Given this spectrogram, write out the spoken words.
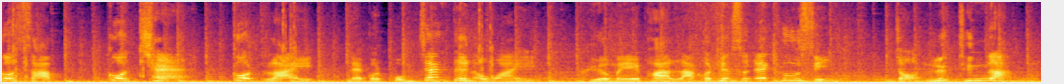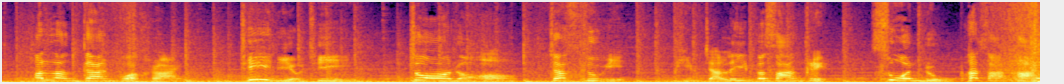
กดซับ กดแชร์ กดไลค์ และกดปุ่มแจ้งเตือนเอาไว้ เพื่อไม่ให้พลาดลาคอนเทนต์สุดเอ็กซ์คลูซีฟเจาะลึกถึงหนัง อลังการกว่าใคร ที่เดียวที่จอดอ just do it พิมพ์จารีภาษาอังกฤษ ส่วนดูภาษาไทย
